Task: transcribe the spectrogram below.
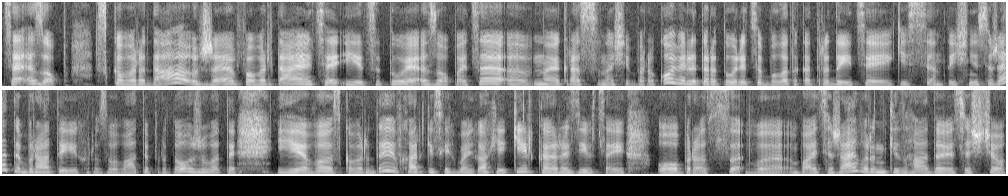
Це Езоп. Сковорода вже повертається і цитує Езопа. І це е, ну, якраз в нашій бароковій літературі це була така традиція, якісь античні сюжети брати, їх розвивати, продовжувати. І в Сковороди, в харківських байках є кілька разів цей образ. В байці Жайворонки згадується, що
